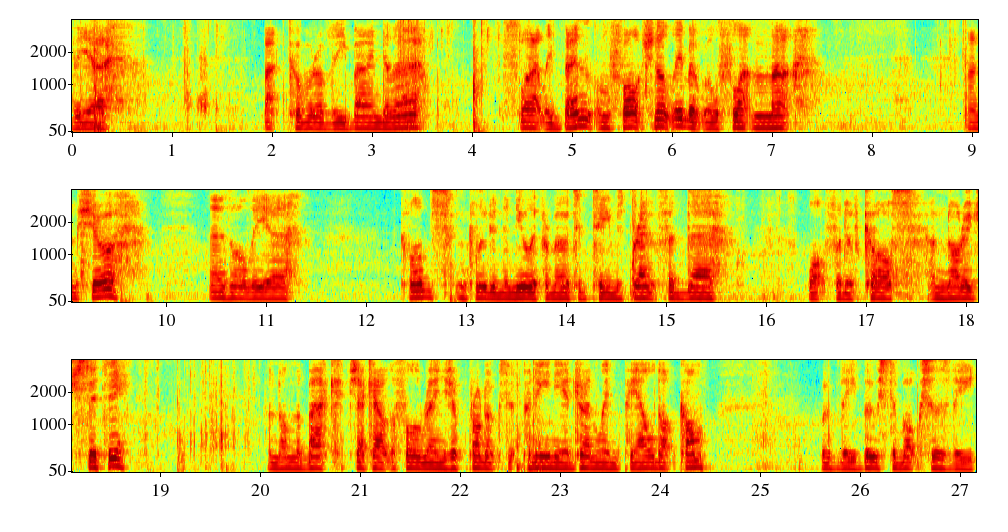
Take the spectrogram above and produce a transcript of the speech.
the uh, back cover of the binder there. Slightly bent unfortunately but we'll flatten that I'm sure. There's all the uh, clubs including the newly promoted teams Brentford there, Watford of course and Norwich City and on the back check out the full range of products at paniniadrenalinepl.com with the booster boxes, the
